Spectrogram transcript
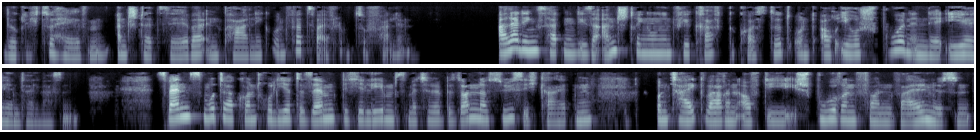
wirklich zu helfen, anstatt selber in Panik und Verzweiflung zu fallen. Allerdings hatten diese Anstrengungen viel Kraft gekostet und auch ihre Spuren in der Ehe hinterlassen. Svens Mutter kontrollierte sämtliche Lebensmittel, besonders Süßigkeiten und Teigwaren auf die Spuren von Walnüssen.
